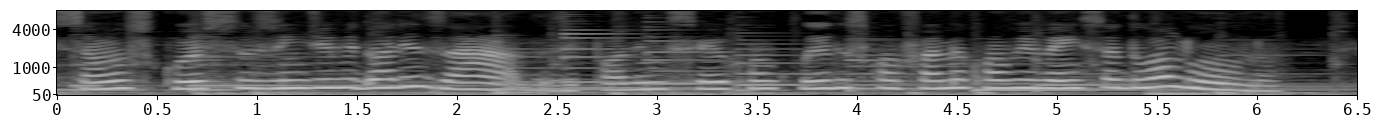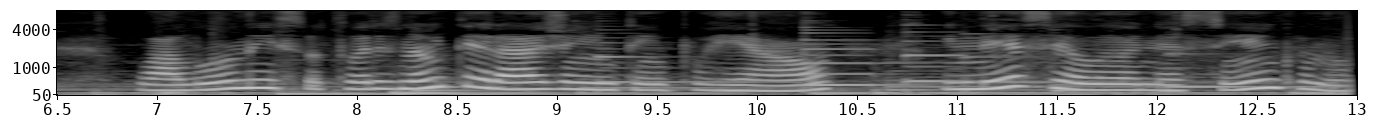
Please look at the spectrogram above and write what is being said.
são os cursos individualizados e podem ser concluídos conforme a convivência do aluno. O aluno e instrutores não interagem em tempo real e nesse e-learning assíncrono,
